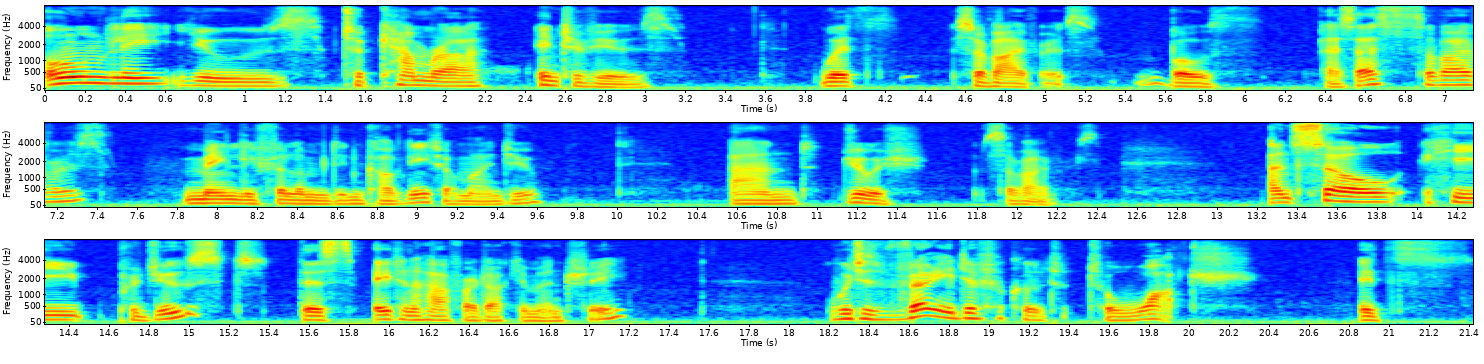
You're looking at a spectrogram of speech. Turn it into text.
only use to camera interviews with survivors, both SS survivors, mainly filmed incognito, mind you, and Jewish survivors. And so he produced this eight and a half hour documentary, which is very difficult to watch. It's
